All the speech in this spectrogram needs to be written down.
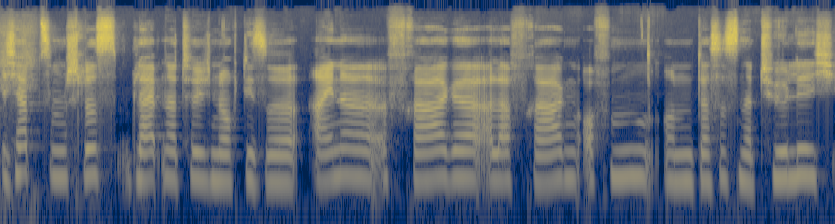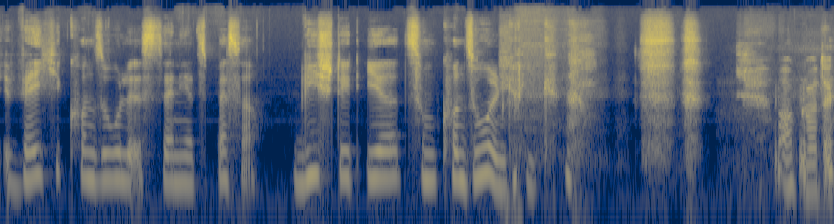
Ich habe zum Schluss bleibt natürlich noch diese eine Frage aller Fragen offen und das ist natürlich, welche Konsole ist denn jetzt besser? Wie steht ihr zum Konsolenkrieg? Oh Gott,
